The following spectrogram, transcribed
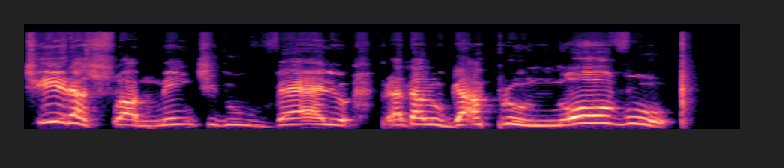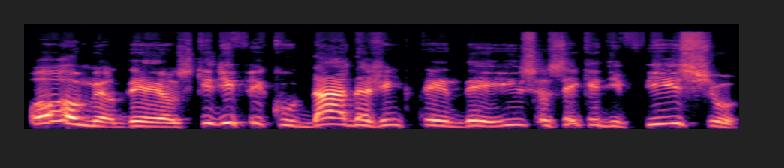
tira a sua mente do velho para dar lugar para o novo. Oh, meu Deus, que dificuldade a gente entender isso. Eu sei que é difícil,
